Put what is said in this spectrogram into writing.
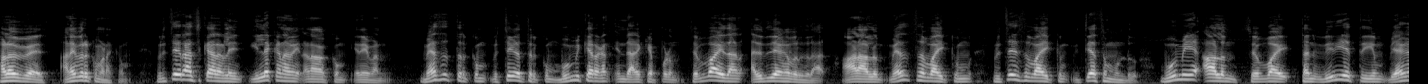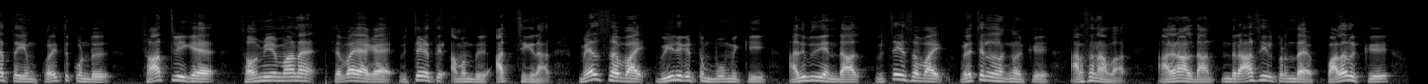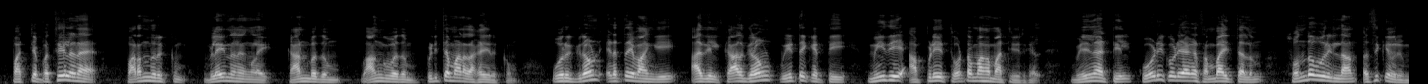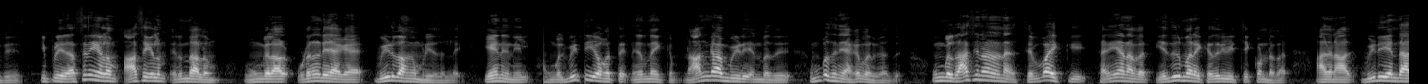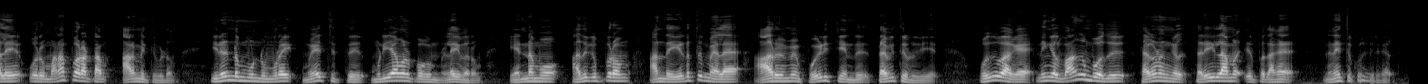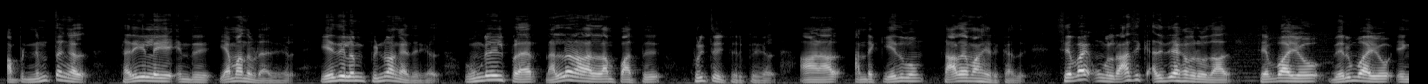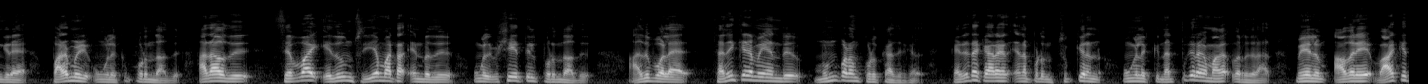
Hello wives அனைவருக்கும் வணக்கம். விருச்சிக ராசிக்காரர்களின் இலக்கணவை நனவாக்கும் இறைவன். மேசத்திற்கும் விருச்சகத்திற்கும் பூமிக்காரகன் என்று அழைக்கப்படும் செவ்வாய் தான் அதிபதியாக வருகிறார். ஆனாலும் மேச செவ்வாய்க்கும் விருச்சக செவ்வாய்க்கும் வித்தியாசம் உண்டு. பூமியை ஆளும் செவ்வாய் தன் வீரியத்தையும் வேகத்தையும் குறைத்து கொண்டு சாத்வீக சௌமியமான செவ்வாயாக விச்சகத்தில் அமர்ந்து ஆட்சி செய்கிறார் மேல் செவ்வாய் வீடு கட்டும் பூமிக்கு அதிபதி என்றால் விச்சக செவ்வாய் விளைச்சல் நிலங்களுக்கு அரசனாவார். அதனால்தான் இந்த ராசியில் பிறந்த பலருக்கு பச்சை பச்சையிலென பறந்திருக்கும் விளைநிலங்களை காண்பதும் வாங்குவதும் பிடித்தமானதாக இருக்கும். ஒரு கிரவுண்ட் இடத்தை வாங்கி அதில் கால் கிரவுண்ட் வீட்டை கட்டி மீதியை அப்படியே தோட்டமாக மாற்றுவீர்கள். வெளிநாட்டில் கோடி கோடியாக சம்பாதித்தாலும் சொந்த ஊரில் தான் வசிக்க விரும்புவீர். இப்படி ரசனைகளும் ஆசைகளும் இருந்தாலும் உங்களால் உடனடியாக வீடு வாங்க முடியவில்லை ஏனெனில் உங்கள் வீட்டு யோகத்தை நிர்ணயிக்கும் நான்காம் வீடு என்பது கும்பசனியாக வருகிறது. உங்கள் ராசினான செவ்வாய்க்கு சனியானவர் எதிர்மறை கதிர்வீச்சை கொண்டவர். அதனால் வீடு என்றாலே ஒரு மனப்போராட்டம் ஆரம்பித்துவிடும். இரண்டு மூன்று முறை முயற்சித்து முடியாமல் போகும் நிலை வரும். என்னமோ அதுக்கப்புறம் அந்த இடத்து மேலே ஆர்வமே போயிடுச்சு என்று தவித்து விடுவீர் பொதுவாக நீங்கள் வாங்கும்போது சகுனங்கள் சரியில்லாமல் இருப்பதாக நினைத்துக் கொள்வீர்கள். அப்படி நிமித்தங்கள் சரியில்லையே என்று ஏமாந்து விடாதீர்கள். எதிலும் பின்வாங்காதீர்கள். உங்களில் பலர் நல்ல நாளெல்லாம் பார்த்து குறித்து வைத்திருப்பீர்கள். ஆனால் அன்றைக்கு எதுவும் சாதகமாக இருக்காது. செவ்வாய் உங்கள் ராசிக்கு அதிபதியாக வருவதால் செவ்வாயோ வெறும்வாயோ என்கிற பழமொழி உங்களுக்கு பொருந்தாது. அதாவது செவ்வாய் எதுவும் செய்ய மாட்டார் என்பது உங்கள் விஷயத்தில் பொருந்தாது. அதுபோல சனிக்கிழமையன்று முன்பணம் கொடுக்காதீர்கள். கட்டிடக்காரன் எனப்படும் சுக்கிரன் உங்களுக்கு நட்பு கிரகமாக வருகிறார். மேலும் அவரே வாழ்க்கை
